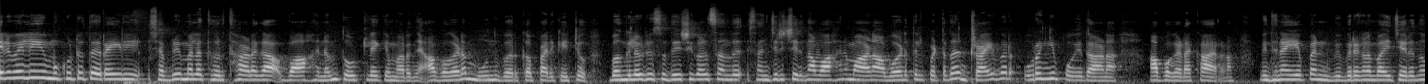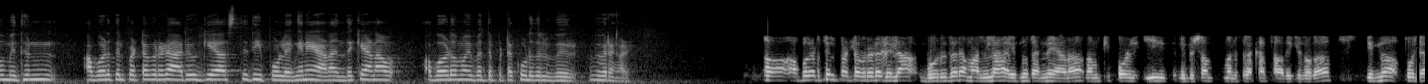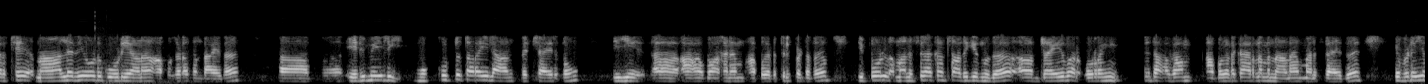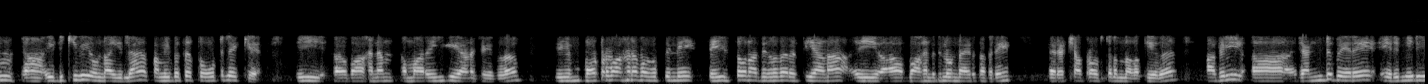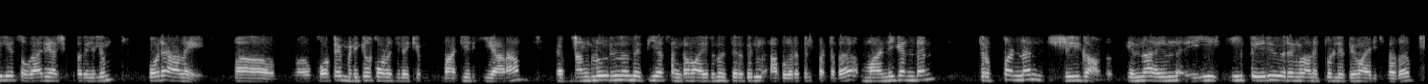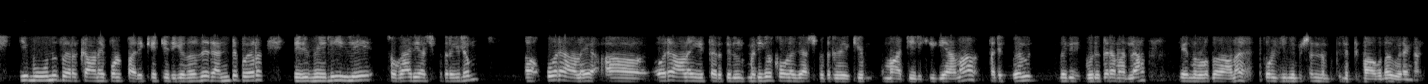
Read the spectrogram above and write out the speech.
എരുമേലി മുക്കുട്ടുതെറയിൽ ശബരിമല തീർത്ഥാടക വാഹനം തോട്ടിലേക്ക് മറിഞ്ഞ് അപകടം മൂന്ന് പേർക്ക് പരിക്കേറ്റു. ബംഗളൂരു സ്വദേശികൾ സഞ്ചരിച്ചിരുന്ന വാഹനമാണ് അപകടത്തിൽപ്പെട്ടത്. ഡ്രൈവർ ഉറങ്ങിപ്പോയതാണ് അപകട കാരണം. മിഥുൻ അയ്യപ്പൻ വിവരങ്ങളുമായി ചേരുന്നു. മിഥുൻ അപകടത്തിൽപ്പെട്ടവരുടെ ആരോഗ്യ സ്ഥിതി ഇപ്പോൾ എങ്ങനെയാണ്? എന്തൊക്കെയാണ് അപകടവുമായി ബന്ധപ്പെട്ട കൂടുതൽ വിവരങ്ങൾ? അപകടത്തിൽപ്പെട്ടവരുടെ നില ഗുരുതരമല്ല എന്ന് തന്നെയാണ് നമുക്കിപ്പോൾ ഈ നിമിഷം മനസ്സിലാക്കാൻ സാധിക്കുന്നത്. ഇന്ന് പുലർച്ചെ നാലരയോട് കൂടിയാണ് അപകടമുണ്ടായത്. എരുമേലി മുക്കുട്ടുതറയിലാണ് വെച്ചായിരുന്നു ഈ വാഹനം അപകടത്തിൽപ്പെട്ടത്. ഇപ്പോൾ മനസ്സിലാക്കാൻ സാധിക്കുന്നത് ഡ്രൈവർ ഉറങ്ങിയതാകാം അപകട കാരണമെന്നാണ് മനസ്സിലായത് ഇവിടെയും ഇടിക്കുകയുണ്ടായില്ല. സമീപത്തെ തോട്ടിലേക്ക് ഈ വാഹനം മറിയുകയാണ് ചെയ്തത്. ഈ മോട്ടോർ വാഹന വകുപ്പിന്റെ സേഫ് സോൺ അധികൃതർ എത്തിയാണ് ഈ വാഹനത്തിലുണ്ടായിരുന്നവരെ രക്ഷാപ്രവർത്തനം നടത്തിയത്. അതിൽ രണ്ടുപേരെ എരുമേലിയിലെ സ്വകാര്യ ആശുപത്രിയിലും ഒരാളെ കോട്ടയം മെഡിക്കൽ കോളേജിലേക്കും മാറ്റിയിരിക്കുകയാണ്. ബാംഗ്ലൂരിൽ നിന്നെത്തിയ സംഘമായിരുന്നു ഇത്തരത്തിൽ അപകടത്തിൽപ്പെട്ടത്. മണികണ്ഠൻ തൃപ്പണ്ണൻ ശ്രീകാന്ത് എന്ന ഈ ഈ പേര് വിവരങ്ങളാണ് ഇപ്പോൾ ലഭ്യമായിരിക്കുന്നത്. ഈ മൂന്ന് പേർക്കാണ് ഇപ്പോൾ പരിക്കേറ്റിരിക്കുന്നത്. രണ്ടു പേർ എരുമേലിയിലെ സ്വകാര്യ ആശുപത്രിയിലും ഒരാളെ ഒരാളെ ഇത്തരത്തിൽ മെഡിക്കൽ കോളേജ് ആശുപത്രിയിലേക്ക് മാറ്റിയിരിക്കുകയാണ്. പരിക്കുകൾ ഗുരുതരമല്ല എന്നുള്ളതാണ് ഇപ്പോൾ ഈ നിമിഷം നമുക്ക് ലഭ്യമാകുന്ന വിവരങ്ങൾ.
